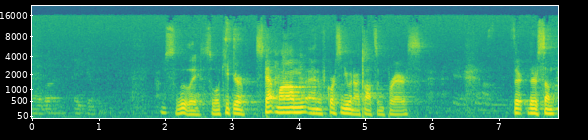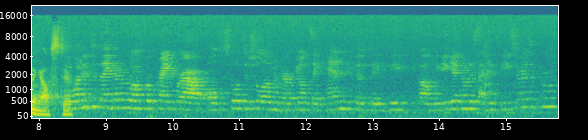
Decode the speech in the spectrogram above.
And, uh, thank you. Absolutely. So we'll keep your stepmom and, of course, you in our thoughts and prayers. There, there's something else too. I wanted to thank everyone for praying for our oldest daughter Shalom and her fiance Ken because they did, um, we did get notice that his visa is approved.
